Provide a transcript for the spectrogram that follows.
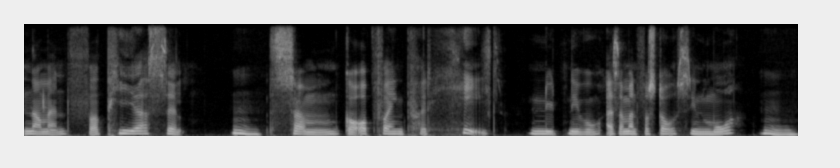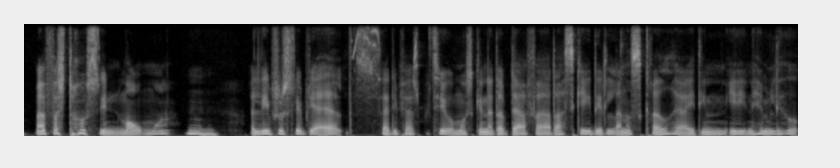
når man får piger selv, mm. som går op for en på et helt nyt niveau. Altså man forstår sin mor, mm. man forstår sin mormor, mm. og lige pludselig bliver alt sat i perspektiv. Måske netop derfor er der sket et eller andet skred her i din, i din hemmelighed,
